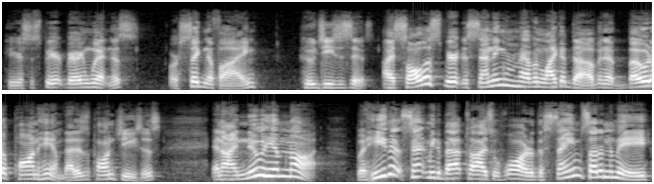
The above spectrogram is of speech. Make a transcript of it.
here's the Spirit bearing witness, or signifying who Jesus is. I saw the Spirit descending from heaven like a dove, and it abode upon him, that is, upon Jesus. And I knew him not. But he that sent me to baptize with water, the same said unto me,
